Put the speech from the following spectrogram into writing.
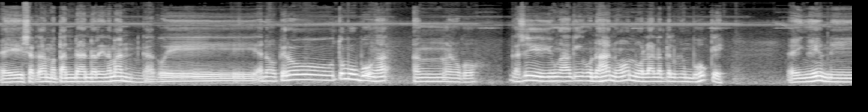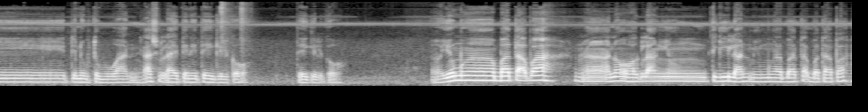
Eh saka matanda na rin naman. Kako eh ano pero tumubo nga ang ano ko. Kasi yung aking unahan noon wala na talagang buhok eh. Eh ngayon eh tinutubuan. Kaso lahi tinitigil ko. Tigil ko. Uh, yung mga bata pa na ano, wag lang yung tigilan, yung mga bata bata pa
